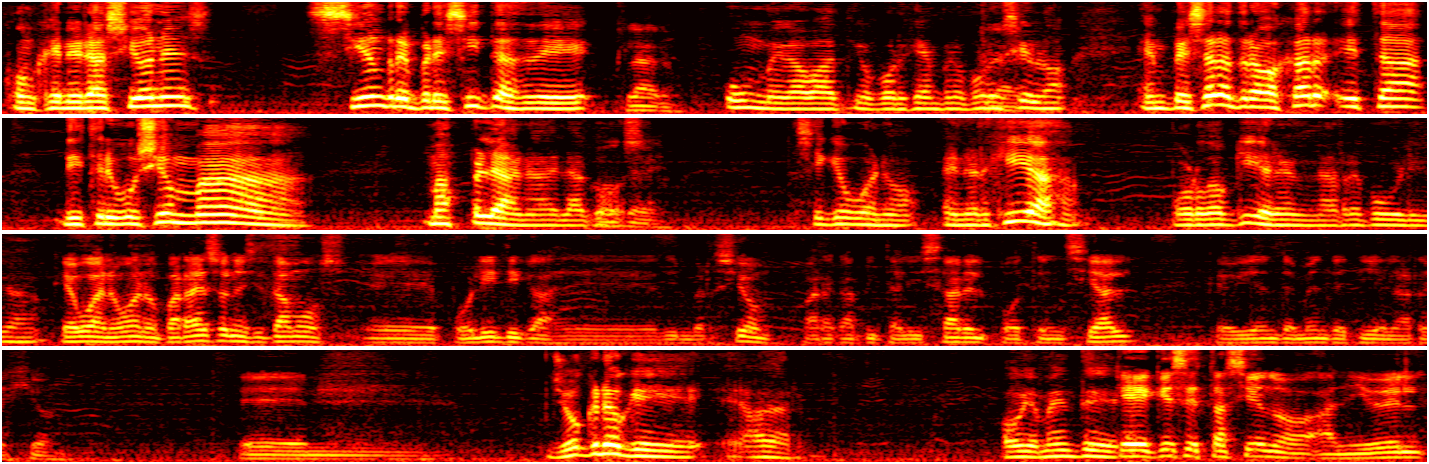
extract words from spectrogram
con generaciones 100 represitas de un megavatio, por ejemplo, por decirlo. Empezar a trabajar esta distribución más, más plana de la cosa. Así que bueno, energía por doquier en la República. Que bueno, bueno, para eso necesitamos eh, políticas de, inversión, para capitalizar el potencial que evidentemente tiene la región. Em, Yo creo que, a ver, obviamente. ¿Qué, se está haciendo a nivel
